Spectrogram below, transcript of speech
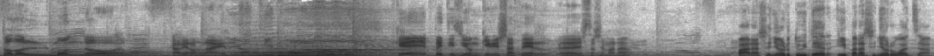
Para todo el mundo, Caviar Online. ¿Qué petición quieres hacer eh, esta semana? Para señor Twitter y para señor WhatsApp.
